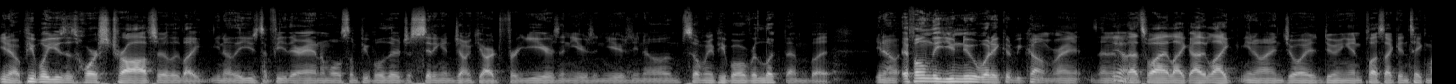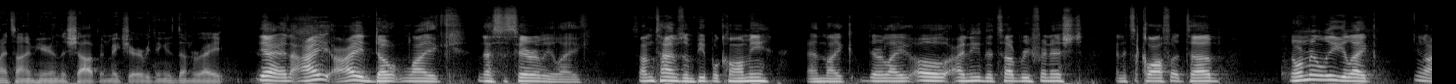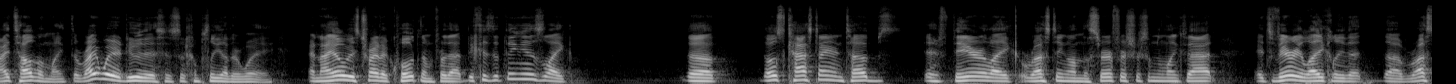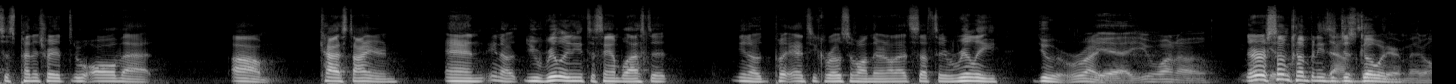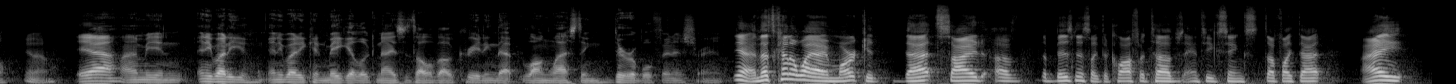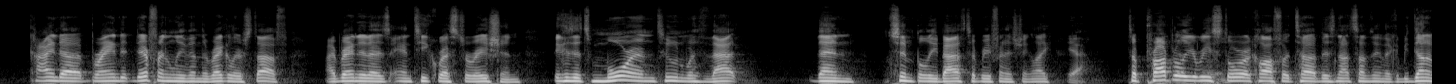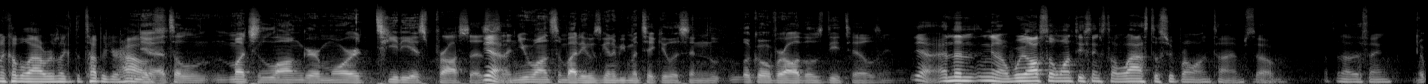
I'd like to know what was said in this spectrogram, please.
you know people use as horse troughs or like you know they use to feed their animals. Some people they're just sitting in junkyard for years and years and years. You know, and so many people overlook them, but. You know, if only you knew what it could become, right? And Yeah. that's why, like, I like, you know, I enjoy doing it. And plus, I can take my time here in the shop and make sure everything is done right. yeah. And I I don't like necessarily like sometimes when people call me and like they're like, oh, I need the tub refinished, and it's a clawfoot tub. Normally, like you know, I tell them like the right way to do this is a complete other way, and I always try to quote them for that because the thing is like the those cast iron tubs, if they're like rusting on the surface or something like that, it's very likely that the rust has penetrated through all that um, cast iron, and you know you really need to sandblast it, you know, put anti-corrosive on there and all that stuff to really do it right. Yeah, you wanna. you There wanna are some companies that just go and- bare metal. You know. Yeah, I mean anybody anybody can make it look nice. It's all about creating that long lasting, durable finish, right? Yeah, and that's kind of why I market that side of the business, like the clawfoot tubs, antique sinks, stuff like that. I kind of brand it differently than the regular stuff. I brand it as antique restoration because it's more in tune with that than simply bathtub refinishing. Like Yeah. To properly restore a clawfoot tub is not something that can be done in a couple hours, like the tub of your house. Yeah, it's a l- much longer, more tedious process. Yeah. and you want somebody who's going to be meticulous and look over all those details. You know? yeah, and then you know we also want these things to last a super long time. So that's another thing. Yep.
